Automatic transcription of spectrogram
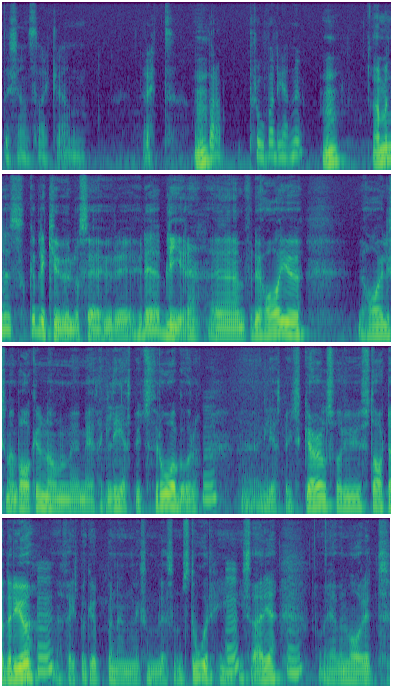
det känns verkligen rätt att Mm. bara prova det nu. Mm. Ja men det ska bli kul att se hur det, hur det blir. Eh, för du har ju du har ju liksom en bakgrund om, med glesbygdsfrågor. Mm. Eh, Glesbygdsgirls var det ju, startade det ju. Mm. Facebookgruppen liksom blev som stor i, Mm. i Sverige. Mm. Och även varit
